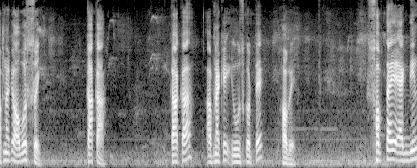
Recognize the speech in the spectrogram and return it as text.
আপনাকে অবশ্যই কাকা কাকা আপনাকে ইউজ করতে হবে। সপ্তাহে একদিন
